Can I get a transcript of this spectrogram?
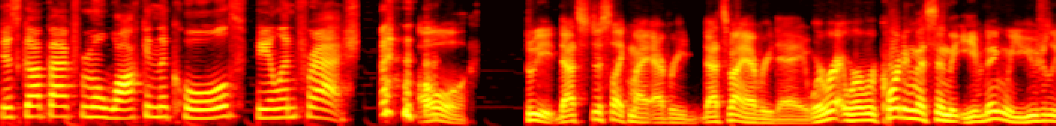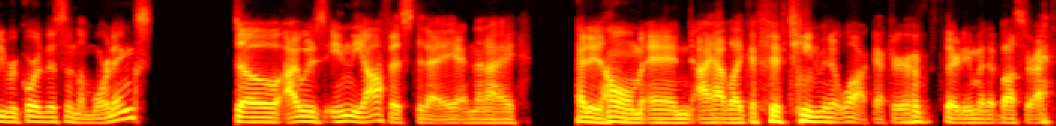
Just got back from a walk in the cold, feeling fresh. oh, sweet. That's just like my every. That's my everyday. We're we're recording this in the evening. We usually record this in the mornings. So I was in the office today, and then I headed home, and I have like a 15 minute walk after a 30 minute bus ride.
